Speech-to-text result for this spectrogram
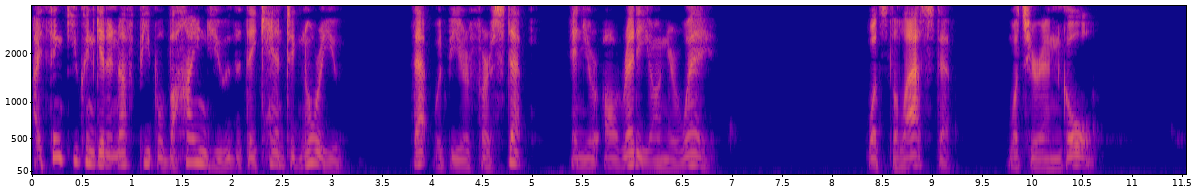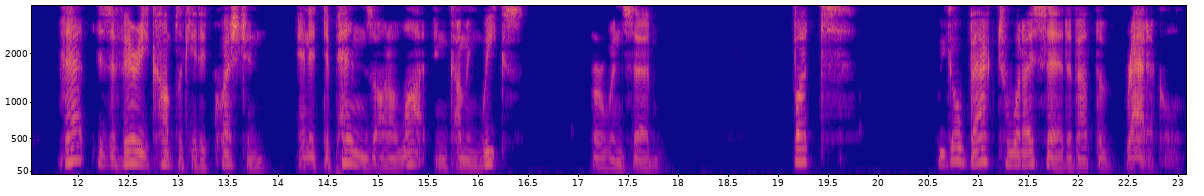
I think you can get enough people behind you that they can't ignore you. That would be your first step and you're already on your way. What's the last step? What's your end goal? That is a very complicated question, and it depends on a lot in coming weeks, Irwin said. But we go back to what I said about the radical.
